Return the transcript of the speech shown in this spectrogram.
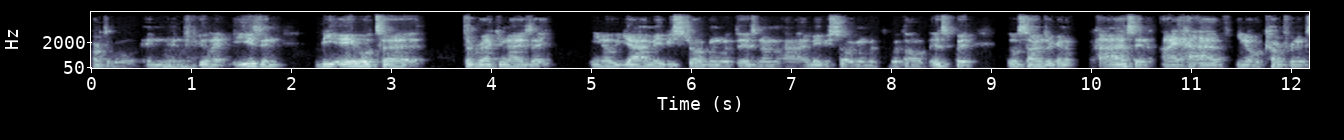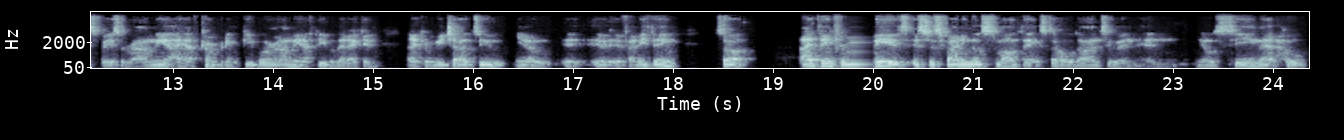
comfortable and, and mm-hmm. feel at ease and be able to to recognize that you know yeah i may be struggling with this and I'm, i may be struggling with with all this but those times are going to pass and i have you know a comforting space around me. I have comforting people around me. I have people that i can that i can reach out to you know if, if anything. So i think for me it's, it's just finding those small things to hold on to and and you know seeing that hope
